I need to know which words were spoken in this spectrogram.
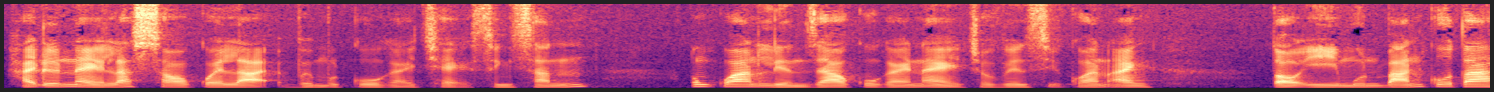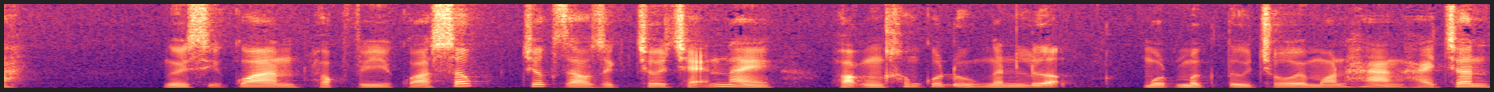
Hai đứa này lát sau quay lại với một cô gái trẻ xinh xắn. Ông quan liền giao cô gái này cho viên sĩ quan Anh, tỏ ý muốn bán cô ta. Người sĩ quan hoặc vì quá sốc trước giao dịch chơi chẽn này hoặc không có đủ ngân lượng, một mực từ chối món hàng hai chân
